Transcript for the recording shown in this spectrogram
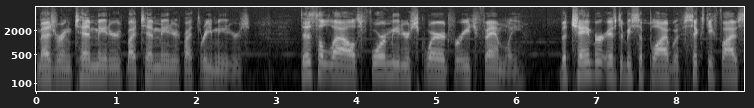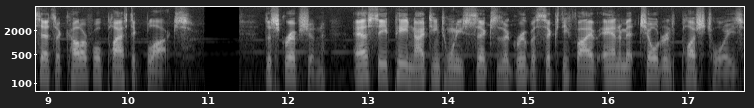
measuring 10 meters by 10 meters by 3 meters. This allows 4 meters squared for each family. The chamber is to be supplied with 65 sets of colorful plastic blocks. Description: SCP-1926 is a group of 65 animate children's plush toys.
